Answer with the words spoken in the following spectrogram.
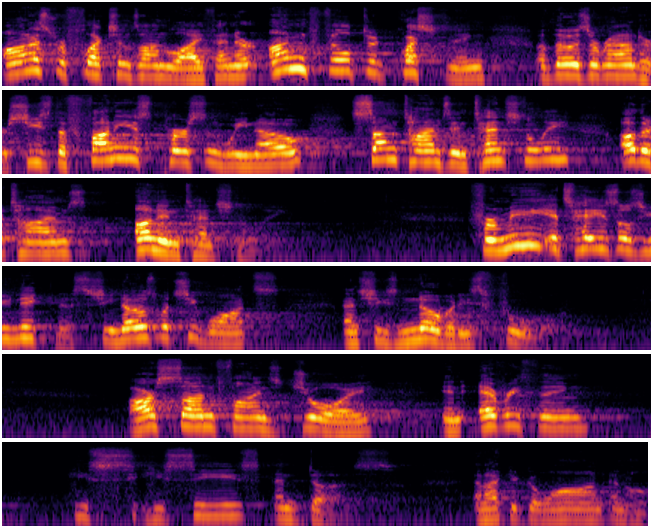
honest reflections on life and her unfiltered questioning of those around her. She's the funniest person we know, sometimes intentionally, other times unintentionally. For me, it's Hazel's uniqueness. She knows what she wants, and she's nobody's fool. Our son finds joy in everything he, he sees and does. And I could go on and on.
